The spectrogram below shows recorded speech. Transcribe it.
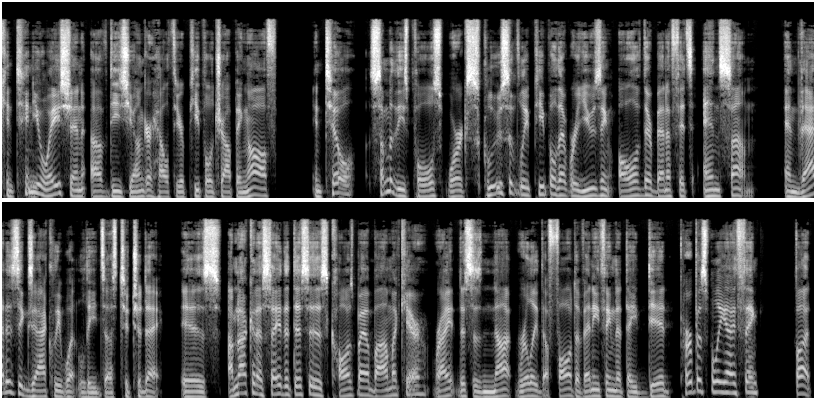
continuation of these younger, healthier people dropping off until some of these pools were exclusively people that were using all of their benefits and some. And that is exactly what leads us to today is I'm not going to say that this is caused by Obamacare, right? This is not really the fault of anything that they did purposefully, I think, but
